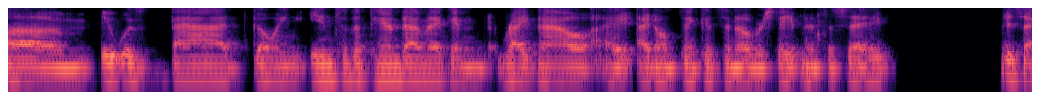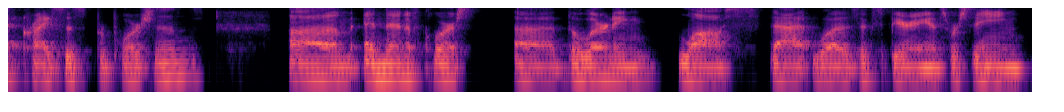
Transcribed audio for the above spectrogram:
Um, it was bad going into the pandemic, and right now, I, I don't think it's an overstatement to say it's at crisis proportions. Um, and then, of course, uh, the learning loss that was experienced. We're seeing,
